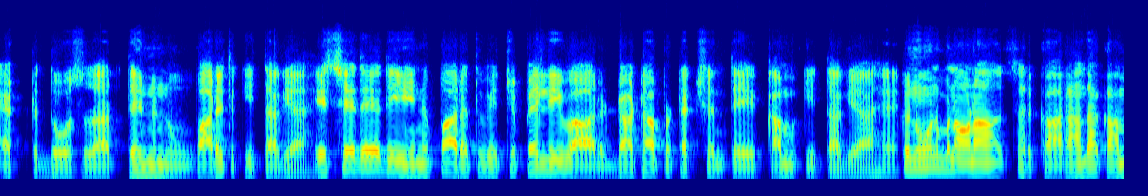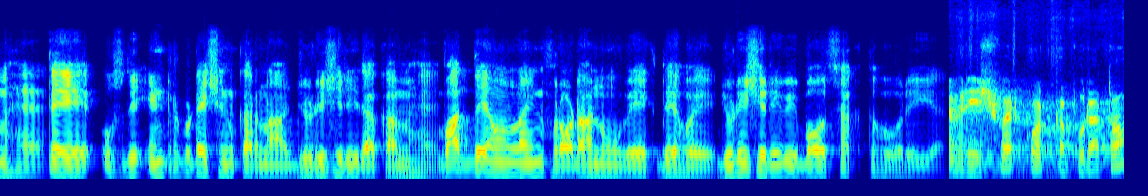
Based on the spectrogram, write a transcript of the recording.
act 2003 ਨੂੰ ਪਾਰਿਤ ਕੀਤਾ ਗਿਆ ਹੈ। ਇਸੇ ਦੇ ਅਧੀਨ ਭਾਰਤ ਵਿੱਚ ਪਹਿਲੀ ਵਾਰ ਡਾਟਾ ਪ੍ਰੋਟੈਕਸ਼ਨ ਤੇ ਕੰਮ ਕੀਤਾ ਕੀਤਾ ਗਿਆ ਹੈ। ਕਾਨੂੰਨ ਬਣਾਉਣਾ ਸਰਕਾਰਾਂ ਦਾ ਕੰਮ ਹੈ ਤੇ ਉਸ ਦੀ ਇੰਟਰਪ੍ਰੀਟੇਸ਼ਨ ਕਰਨਾ ਜੁਡੀਸ਼ਰੀ ਦਾ ਕੰਮ ਹੈ। ਵੱਧਦੇ ਆਨਲਾਈਨ ਫਰਾਡਾਂ ਨੂੰ ਵੇਖਦੇ ਹੋਏ ਜੁਡੀਸ਼ਰੀ ਵੀ ਬਹੁਤ ਸਖਤ ਹੋ ਰਹੀ ਹੈ। ਵਰੇਸ਼ਵਰ ਕੋਟਕਪੂਰਾ ਤੋਂ,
